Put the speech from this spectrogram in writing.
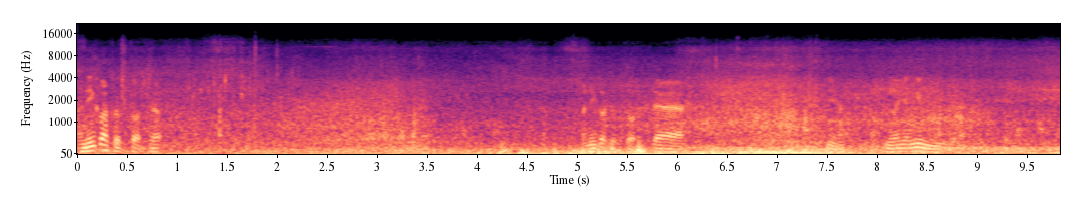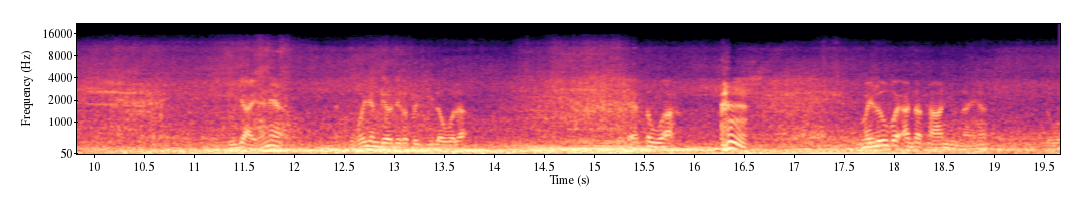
อันนี้ก็สดๆครับ อันนี้ ก็สดๆแต่นี่ครับเนื้อยังนิ่มอยู่นะตัวใหญ่นะเนี่ยหัวอย่างเดียวนี่ก็เป็นกิโลแล้ว แต่ตัว ไม่รู้ไปอันตรธานอยู่ไหนฮะตัว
